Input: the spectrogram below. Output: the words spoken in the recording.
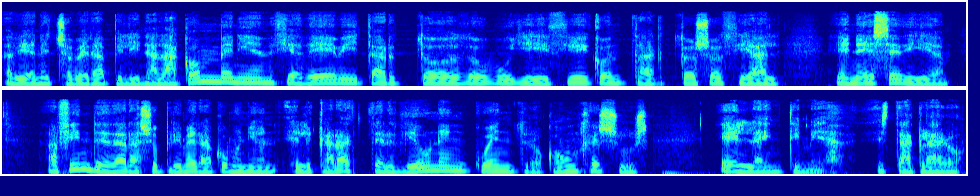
habían hecho ver a Pilina la conveniencia de evitar todo bullicio y contacto social en ese día, a fin de dar a su primera comunión el carácter de un encuentro con Jesús en la intimidad. Está claro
